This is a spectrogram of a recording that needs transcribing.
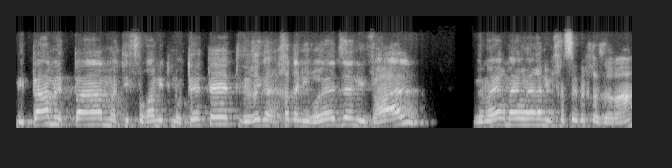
מפעם לפעם התפאורה מתמוטטת, ורגע אחד אני רואה את זה, נבהל, ומהר מהר מהר אני מכסה בחזרה,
